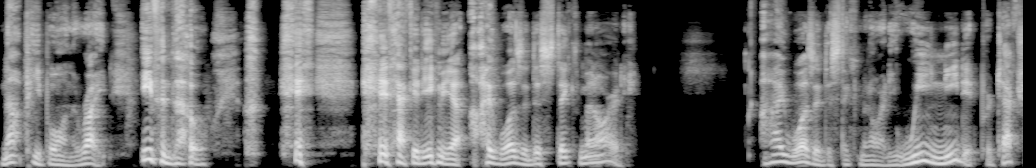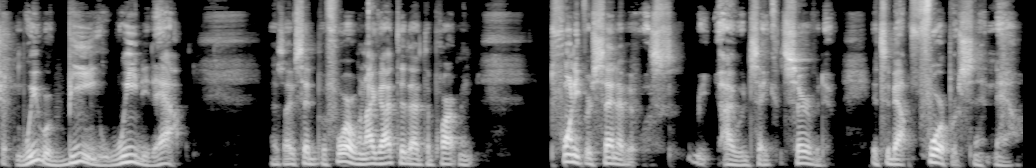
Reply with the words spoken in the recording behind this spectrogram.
not people on the right, even though in academia, I was a distinct minority. I was a distinct minority. We needed protection. We were being weeded out. As I've said before, when I got to that department, 20% of it was, I would say, conservative. It's about 4% now.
